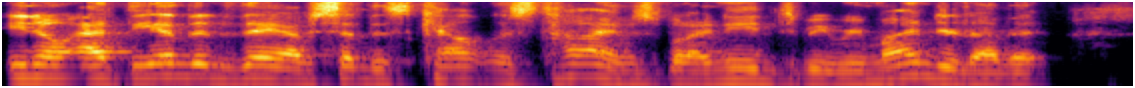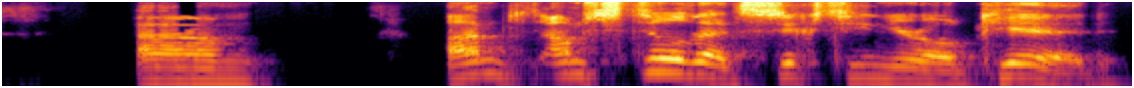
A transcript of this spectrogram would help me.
you know, at the end of the day, I've said this countless times, but I needed to be reminded of it. Um, I'm I'm still that 16 year old kid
